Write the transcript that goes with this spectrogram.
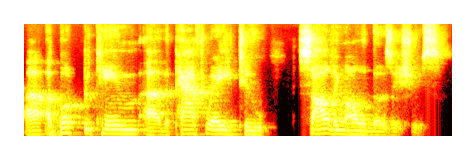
uh, a book became uh, the pathway to solving all of those issues.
